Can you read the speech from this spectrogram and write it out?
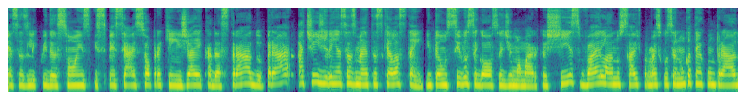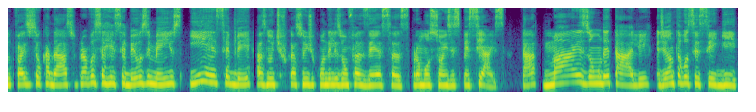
essas liquidações especiais só para quem já é cadastrado para atingirem essas metas que elas têm. Então, se você gosta de uma marca X, vai lá no site, por mais que você nunca tenha comprado, faz o seu cadastro para você receber os e-mails e receber as notificações de quando eles vão fazer essas promoções especiais tá? Mais um detalhe, não adianta você seguir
